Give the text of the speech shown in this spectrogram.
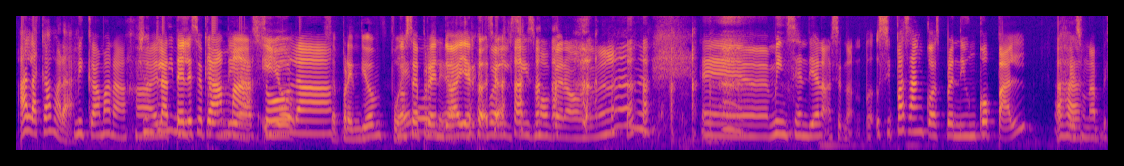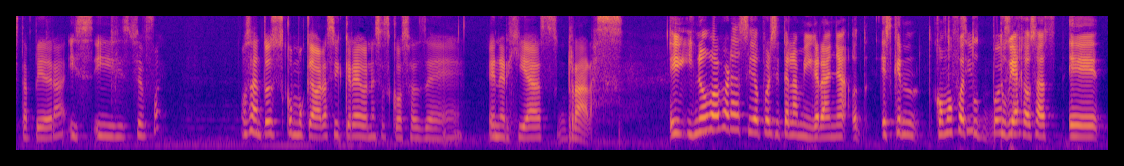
Ah, la cámara. Mi cámara, ajá. La tele se prendía yo, sola. se prendió en fuego. No se prendió ayer que fue el sismo, pero eh, me incendiaron. No, sí pasan cosas. Prendí un copal, Ajá. es una esta piedra, y, y se fue. O sea, entonces como que ahora sí creo en esas cosas de energías raras. Y, y no habrá sido por si te la migraña. Es que, ¿cómo fue Sí, tu, viaje? O sea, eh,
